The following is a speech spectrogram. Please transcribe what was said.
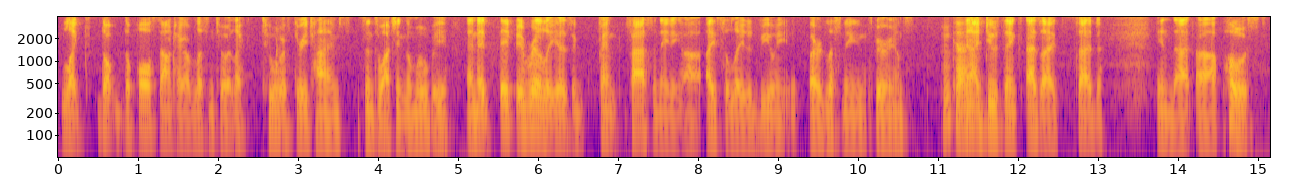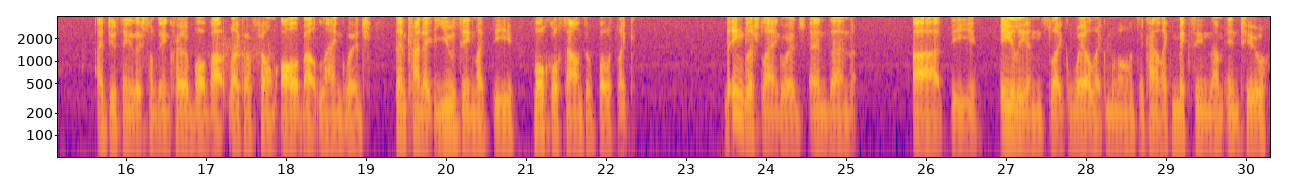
like the the full soundtrack. I've listened to it like two or three times since watching the movie, and it it, it really is a fan, fascinating, uh, isolated viewing or listening experience. Okay. And I do think, as I said in that uh, post, I do think there's something incredible about like a film all about language, then kind of using like the vocal sounds of both like the English language and then uh, the aliens like whale like moans and kind of like mixing them into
